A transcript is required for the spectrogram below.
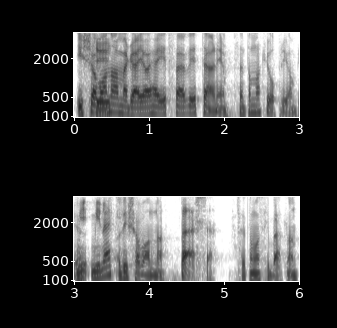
Is a vannak megállja a helyét felvételnél? Szerintem annak jó priampja. Mi- Minek? Az is a vannak. Persze. Szerintem az hibátlan.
